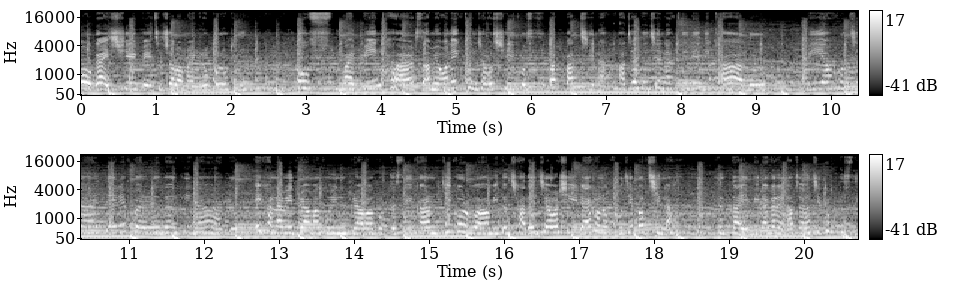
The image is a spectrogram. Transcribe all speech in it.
ও গাইস সেই পেয়েছি। চলো আমার এটার উপরে উঠি। উফ মাই পিঙ্ক হার্টস আমি অনেকক্ষণ যাবত সেই করতেছি বাট পাচ্ছি না। আজাদ হচ্ছে না, খেলে দিখা দো পিয়া হো যায় তেরে পর্দা কি এখানে আমি ড্রামা কুইন ড্রামা করতেছি। কারণ কি করব? আমি তো ছাদে যাওয়ার সিঁড়িটা এখনও খুঁজে পাচ্ছি না। তাই বিনা গানে নাচানাচি করতেছি।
